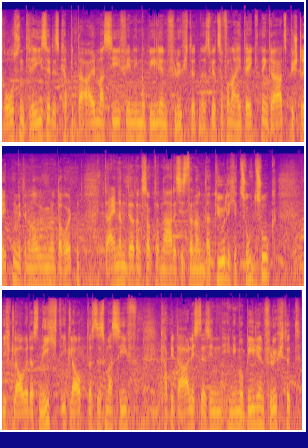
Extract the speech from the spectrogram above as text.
großen Krise das Kapital massiv in Immobilien flüchtet. Es wird so von Architekten in Graz bestritten, mit denen habe ich mich unterhalten, mit einem, der dann gesagt hat, na, das ist dann ein natürlicher Zuzug. Ich glaube das nicht. Ich glaube, dass das massiv Kapital ist, das in, in Immobilien flüchtet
